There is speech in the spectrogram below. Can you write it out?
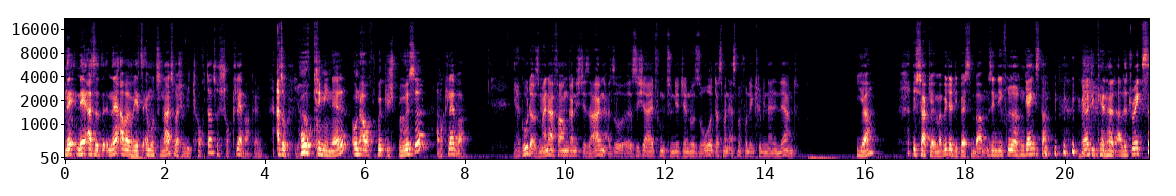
nee, nee, also, ne, aber jetzt emotional zum Beispiel wie Tochter, so schon clever, gell? Also ja. hochkriminell und auch wirklich böse, aber clever. Ja gut, aus meiner Erfahrung kann ich dir sagen, also äh, Sicherheit funktioniert ja nur so, dass man erstmal von den Kriminellen lernt. Ja, ich sag ja immer wieder, die besten Beamten sind die früheren Gangster. ja, die kennen halt alle Tricks.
